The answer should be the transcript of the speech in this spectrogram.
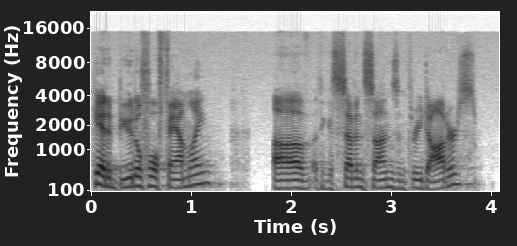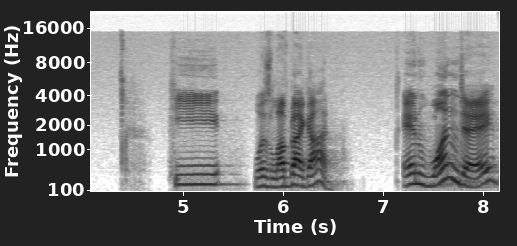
He had a beautiful family of, I think it's seven sons and three daughters. He was loved by God. And one day,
